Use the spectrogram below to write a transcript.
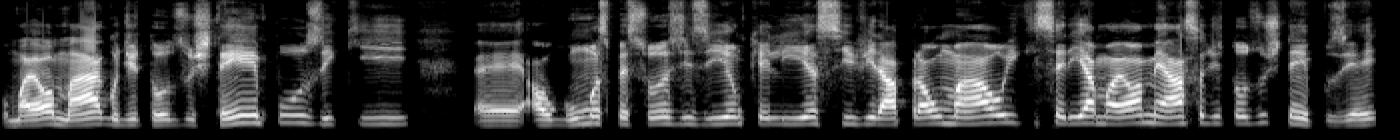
o maior mago de todos os tempos e que é, algumas pessoas diziam que ele ia se virar para o mal e que seria a maior ameaça de todos os tempos. E é,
